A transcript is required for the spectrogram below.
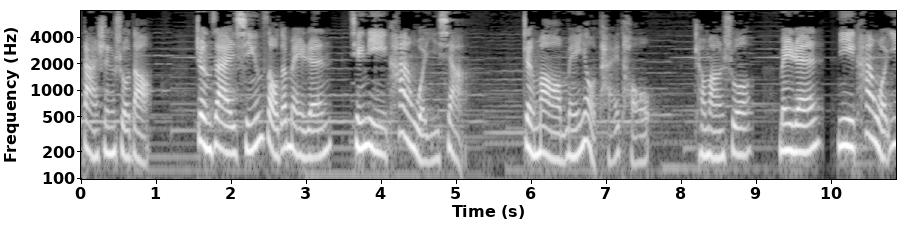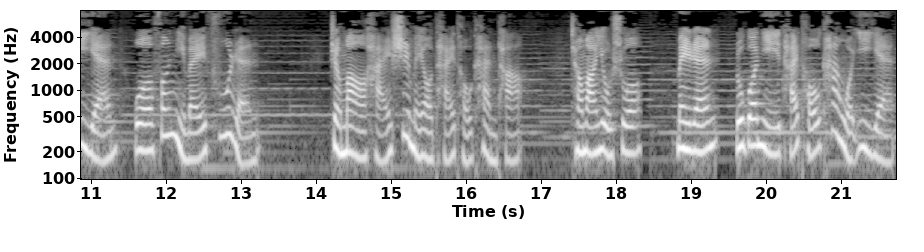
大声说道：“正在行走的美人，请你看我一下。”郑茂没有抬头。成王说：“美人，你看我一眼，我封你为夫人。”郑茂还是没有抬头看他。成王又说：“美人。”如果你抬头看我一眼，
